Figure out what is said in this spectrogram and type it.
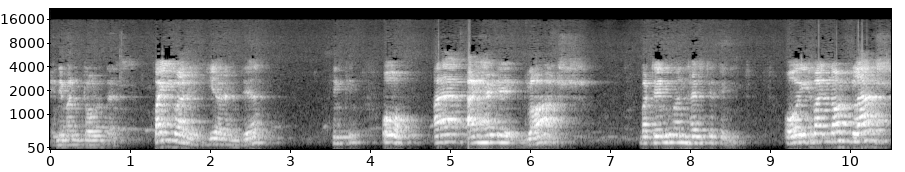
Anyone told us, why you are here and there? Thinking, oh, I, I had a glass, but anyone has taken it. Oh, it was not glass.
